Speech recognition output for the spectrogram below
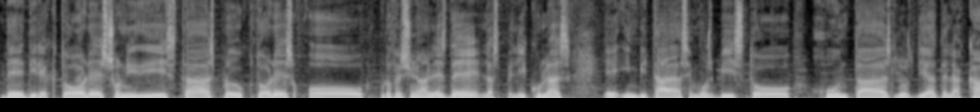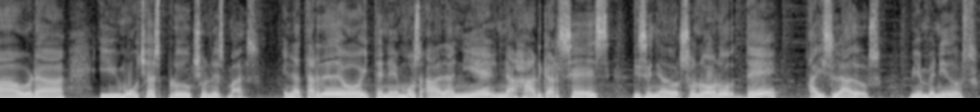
de directores, sonidistas, productores o profesionales de las películas eh, invitadas. Hemos visto juntas Los Días de la Cabra y muchas producciones más. En la tarde de hoy tenemos a Daniel Najar Garcés, diseñador sonoro de Aislados. Bienvenidos.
